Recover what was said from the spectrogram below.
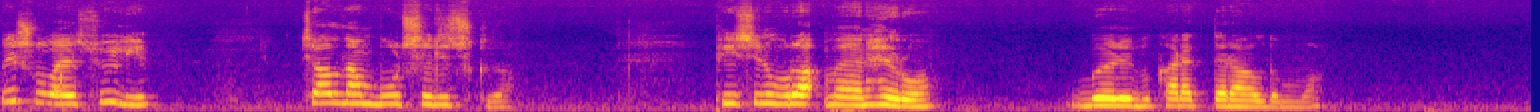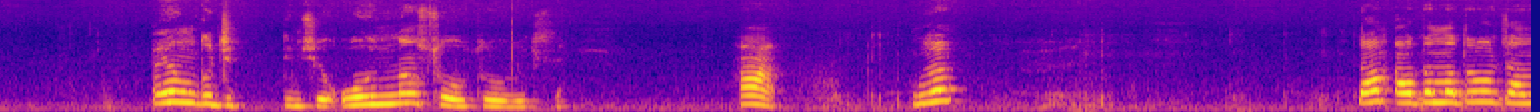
5 olayı söyleyeyim. Çaldan Burçeli çıkıyor. Peşini bırakmayan hero. Böyle bir karakter aldım mı? En gıcık bir şey. Oyundan soğutuyor bu ikisi. Ha. Bu tam adama da olacağım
